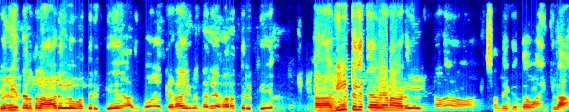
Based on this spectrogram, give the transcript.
பெரிய தரத்துல ஆடுகளும் வந்திருக்கு. அது போக கிடாய்களும் நிறைய வரத்து இருக்கு வீட்டுக்கு தேவையான ஆடுகள்னாலும் சந்தைக்கு வந்தா வாங்கிக்கலாம்.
